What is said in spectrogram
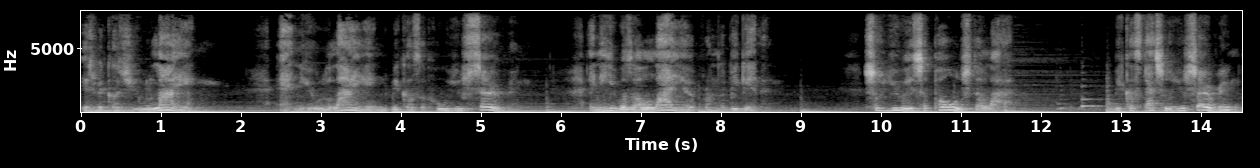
is because you lying. And you lying because of who you serving. And he was a liar from the beginning. So you is supposed to lie. Because that's who you serving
